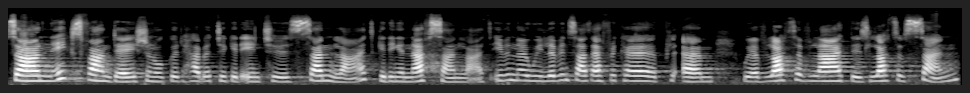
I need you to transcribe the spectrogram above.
So, our next foundational good habit to get into is sunlight, getting enough sunlight. Even though we live in South Africa, um, we have lots of light, there's lots of sun,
